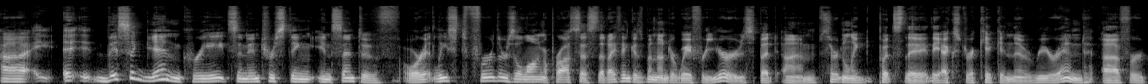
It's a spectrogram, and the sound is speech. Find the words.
uh, it, it, this again creates an interesting incentive or at least furthers along a process that i think has been underway for years but um, certainly puts the, the extra kick in the rear end uh, for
